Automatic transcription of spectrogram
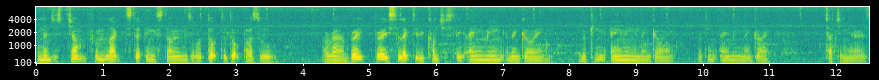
And then just jump from like stepping stones or dot to dot puzzle around, very, very selectively, consciously aiming and then going, looking, aiming and then going, looking, aiming and then going touching areas,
